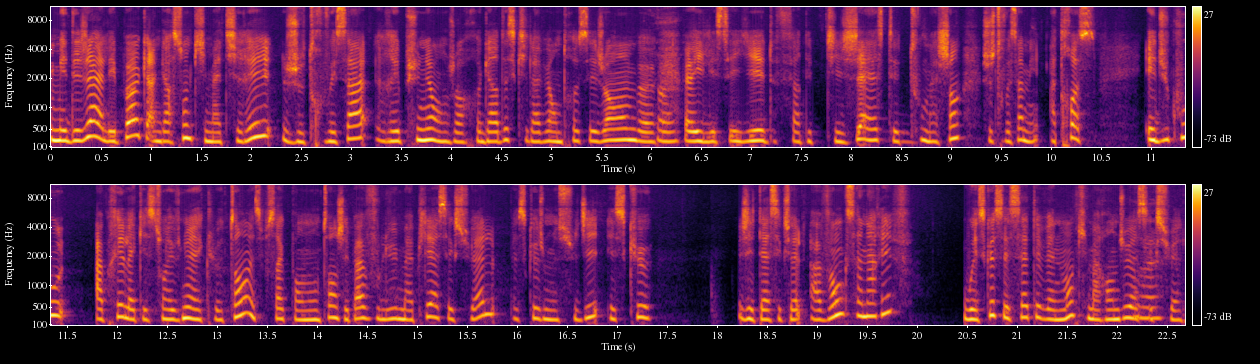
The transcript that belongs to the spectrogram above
mais déjà à l'époque, un garçon qui m'attirait, je trouvais ça répugnant. Genre, regardez ce qu'il avait entre ses jambes, euh, il essayait de faire des petits gestes et tout machin. Je trouvais ça mais atroce. Et du coup, après, la question est venue avec le temps, et c'est pour ça que pendant longtemps, j'ai pas voulu m'appeler asexuelle, parce que je me suis dit, est-ce que j'étais asexuelle avant que ça n'arrive? Ou est-ce que c'est cet événement qui m'a rendue asexuelle?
